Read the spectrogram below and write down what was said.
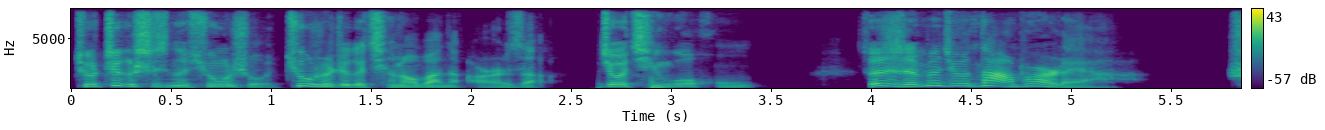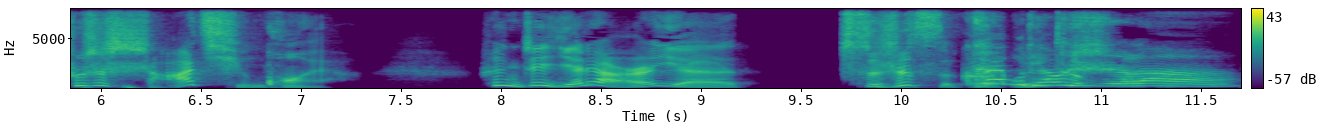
就这个事情的凶手就是这个秦老板的儿子，叫秦国红。所以人们就纳闷了呀，说是啥情况呀？说你这爷俩儿也，此时此刻太不挑食了。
